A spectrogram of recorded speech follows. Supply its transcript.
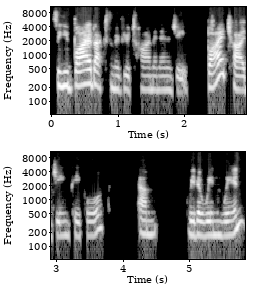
So you buy back some of your time and energy by charging people um, with a win-win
